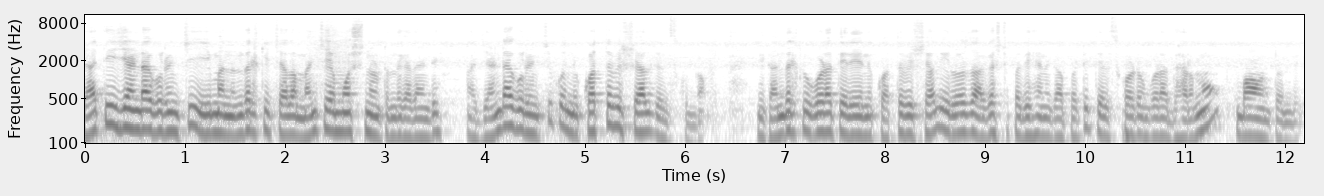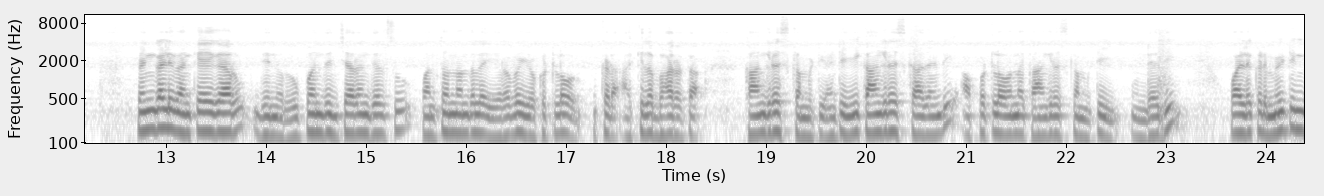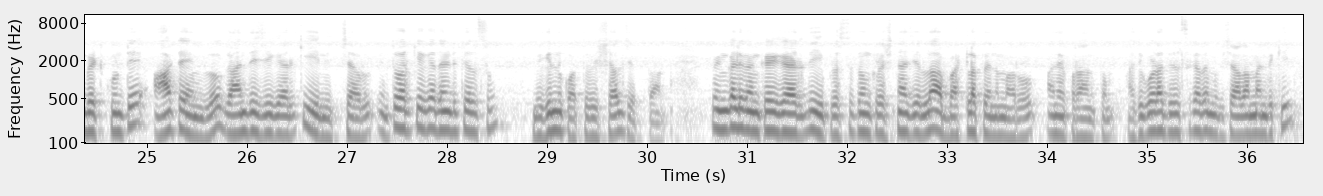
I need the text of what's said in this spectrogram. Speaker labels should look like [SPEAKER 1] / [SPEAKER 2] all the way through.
[SPEAKER 1] జాతీయ జెండా గురించి మనందరికీ చాలా మంచి ఎమోషన్ ఉంటుంది కదండి. ఆ జెండా గురించి కొన్ని కొత్త విషయాలు తెలుసుకుందాం. మీకు అందరికీ కూడా తెలియని కొత్త విషయాలు ఈరోజు ఆగస్టు పదిహేను కాబట్టి తెలుసుకోవడం కూడా ధర్మం బాగుంటుంది. పెంగళి వెంకయ్య గారు దీన్ని రూపొందించారని తెలుసు. పంతొమ్మిది వందల ఇరవై ఒకటిలో ఇక్కడ అఖిల భారత కాంగ్రెస్ కమిటీ అంటే ఈ కాంగ్రెస్ కాదండి అప్పట్లో ఉన్న కాంగ్రెస్ కమిటీ ఉండేది. వాళ్ళు ఇక్కడ మీటింగ్ పెట్టుకుంటే ఆ టైంలో గాంధీజీ గారికి ఈయన ఇచ్చారు ఇంతవరకే కదండి తెలుసు? మిగిలిన కొత్త విషయాలు చెప్తాను. పింగళి వెంకయ్య గారిది ప్రస్తుతం కృష్ణా జిల్లా బట్ల పెనుమరు అనే ప్రాంతం. అది కూడా తెలుసు కదా మీకు చాలామందికి.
